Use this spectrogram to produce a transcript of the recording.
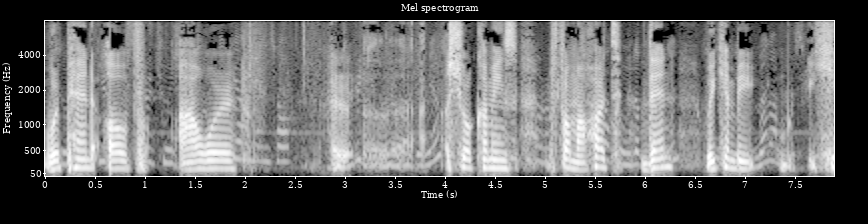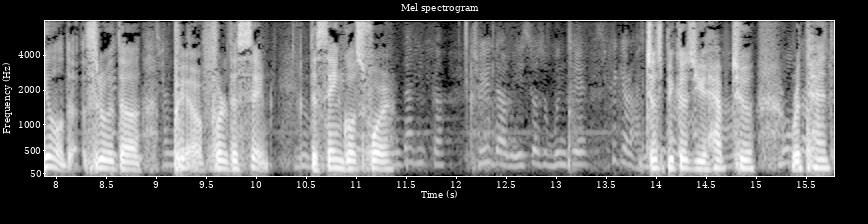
repent of our uh, shortcomings from our heart. Then we can be healed through the prayer for the sick. The same goes for just because you have to repent,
